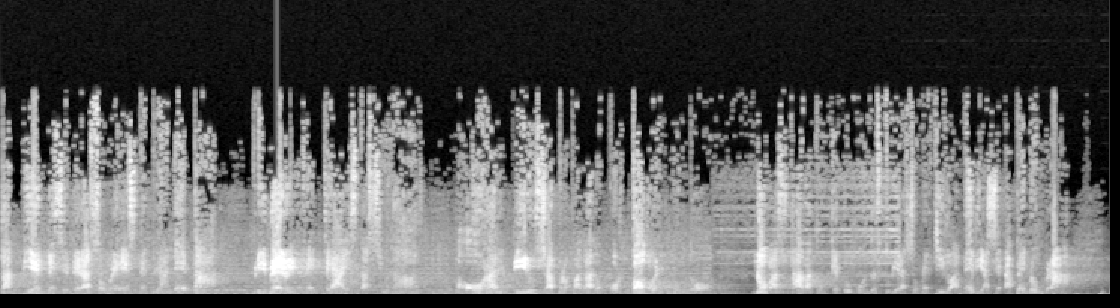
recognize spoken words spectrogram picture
también descenderá sobre este planeta. Primero infecté a esta ciudad. Ahora el virus se ha propagado por todo el mundo. No bastaba con que tu mundo estuviera sumergido a medias en la penumbra.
